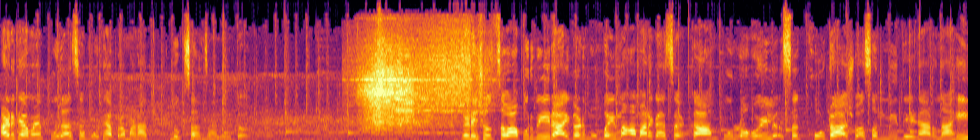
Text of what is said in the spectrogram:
आणि त्यामुळे पुलाचं मोठ्या प्रमाणात नुकसान झालं होतं. गणेशोत्सवापूर्वी रायगड मुंबई महामार्गाचं काम पूर्ण होईल असं खोटं आश्वासन मी देणार नाही.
